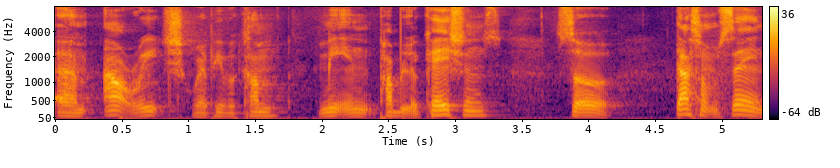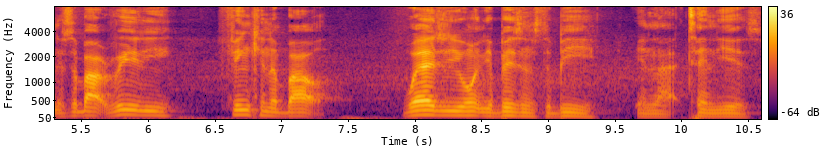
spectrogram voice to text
um, outreach where people come meet in public locations. So that's what I'm saying. It's about really thinking about where do you want your business to be in like 10 years.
